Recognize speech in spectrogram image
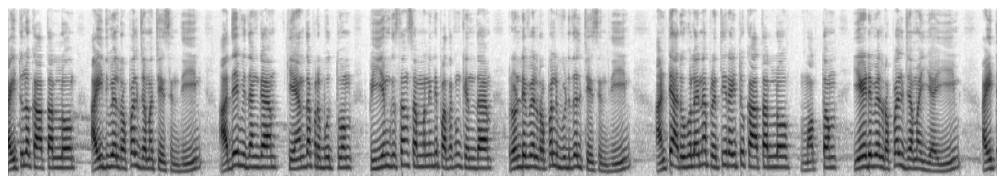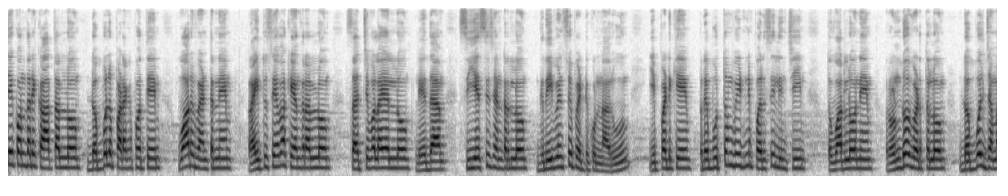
రైతుల ఖాతాల్లో ఐదు వేల రూపాయలు జమ చేసింది. అదేవిధంగా కేంద్ర ప్రభుత్వం పిఎం కిసాన్ సంబంధించి పథకం కింద రెండు వేల రూపాయలు విడుదల చేసింది. అంటే అర్హులైన ప్రతి రైతు ఖాతాల్లో మొత్తం ఏడు వేల రూపాయలు జమ అయ్యాయి. అయితే కొందరి ఖాతాల్లో డబ్బులు పడకపోతే వారు వెంటనే రైతు సేవా కేంద్రాల్లో సచివాలయాల్లో లేదా సిఎస్సి సెంటర్లో గ్రీవెన్స్ పెట్టుకున్నారు. ఇప్పటికే ప్రభుత్వం వీటిని పరిశీలించి త్వరలోనే రెండో విడతలో డబ్బులు జమ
